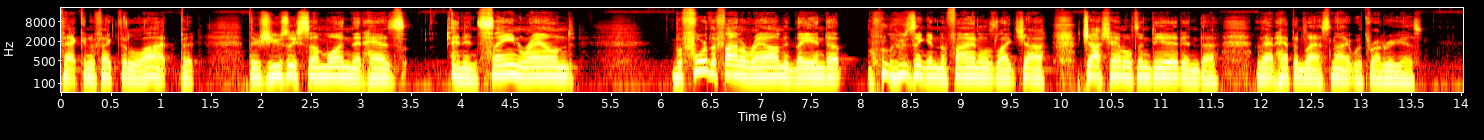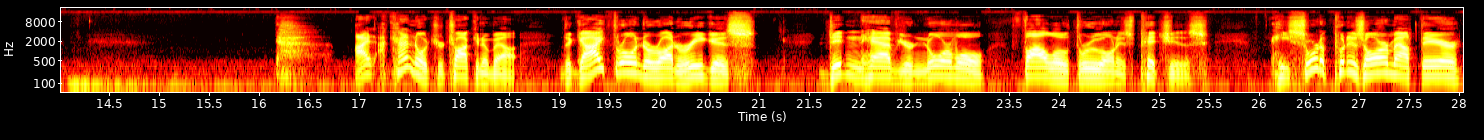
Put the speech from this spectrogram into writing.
that can affect it a lot. But there's usually someone that has an insane round before the final round, and they end up losing in the finals like Josh, Josh Hamilton did, and uh, that happened last night with Rodriguez. I, I kind of know what you're talking about. The guy throwing to Rodriguez didn't have your normal follow through on his pitches. He sort of put his arm out there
